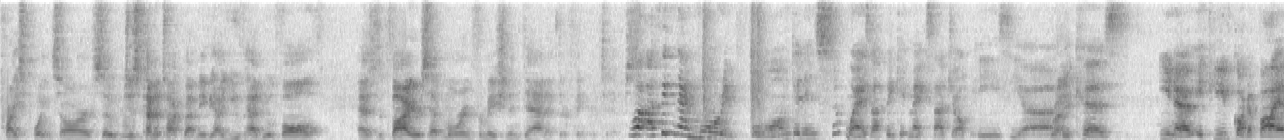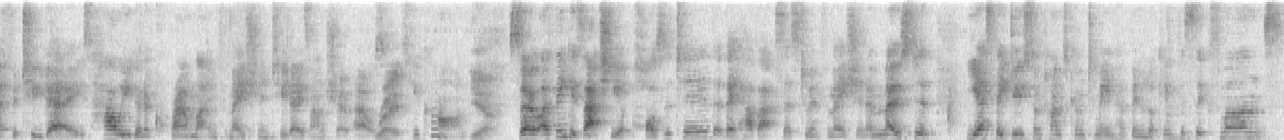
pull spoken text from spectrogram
price points are. So mm-hmm. just kind of talk about maybe how you've had to evolve as the buyers have more information and data at their fingertips. Well, I think they're more informed, and in some ways, I think it makes our job easier Right. because you know if you've got a buyer for two days, how are you going to cram that information in two days and show houses? Right. You can't. yeah. So I think it's actually a positive that they have access to information. And most of, yes, they do sometimes come to me and have been looking for six months.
